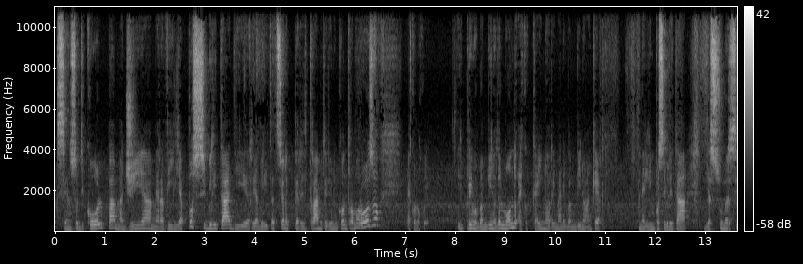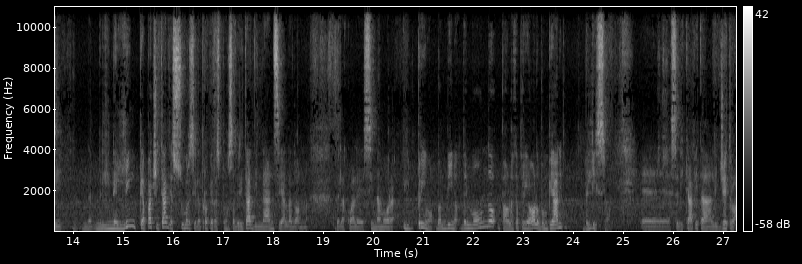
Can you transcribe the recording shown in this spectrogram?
senso di colpa, magia, meraviglia, possibilità di riabilitazione per il tramite di un incontro amoroso, eccolo qui. Il primo bambino del mondo, ecco Caino rimane bambino anche nell'impossibilità di assumersi, nell'incapacità di assumersi la propria responsabilità dinanzi alla donna della quale si innamora. Il primo bambino del mondo, Paola Capriolo, Bompiani, bellissimo. Eh, se vi capita leggetelo,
